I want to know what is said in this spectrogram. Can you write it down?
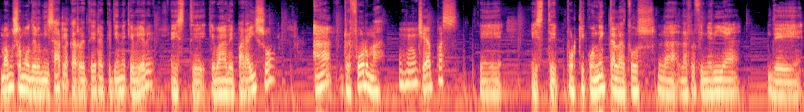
vamos a modernizar la carretera que tiene que ver, este, que va de Paraíso a Reforma, Chiapas, este, porque conecta las dos, la, refinería de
